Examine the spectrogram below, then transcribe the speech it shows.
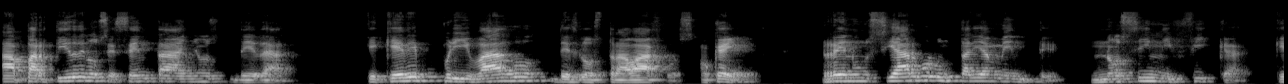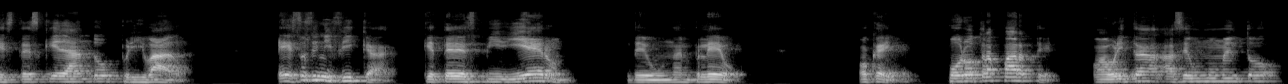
a partir de los 60 años de edad. Que quede privado de los trabajos. Ok. Renunciar voluntariamente no significa que estés quedando privado. Eso significa que te despidieron de un empleo Ok, por otra parte, ahorita hace un momento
